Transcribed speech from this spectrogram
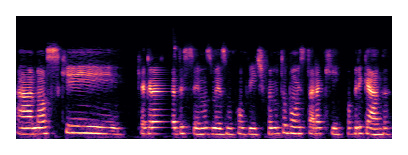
Ah, nós que, que agradecemos mesmo o convite. Foi muito bom estar aqui. Obrigada.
